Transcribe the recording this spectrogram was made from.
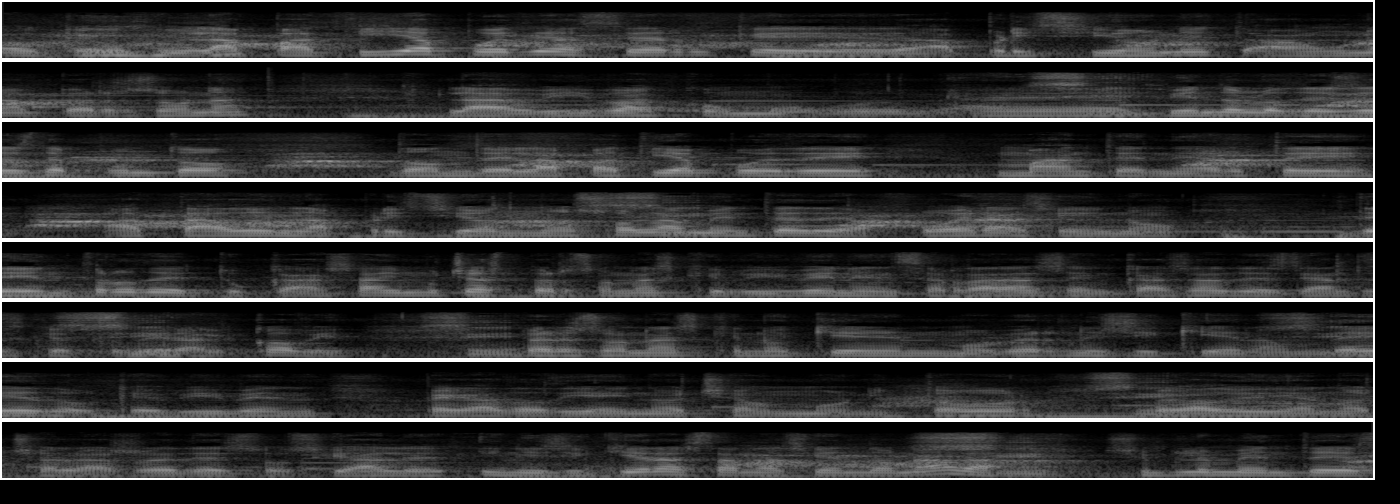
Ok, la apatía puede hacer que aprisione a una persona, la viva como, eh, Sí. viéndolo desde este punto donde la apatía puede mantenerte atado en la prisión, no solamente de afuera, sino dentro de tu casa. Hay muchas personas que viven encerradas en casa desde antes que Sí. estuviera el COVID. Sí. Personas que no quieren mover ni siquiera un dedo, que viven pegado día y noche a un monitor, pegado día y noche a las redes sociales y ni siquiera están haciendo nada. Simplemente es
